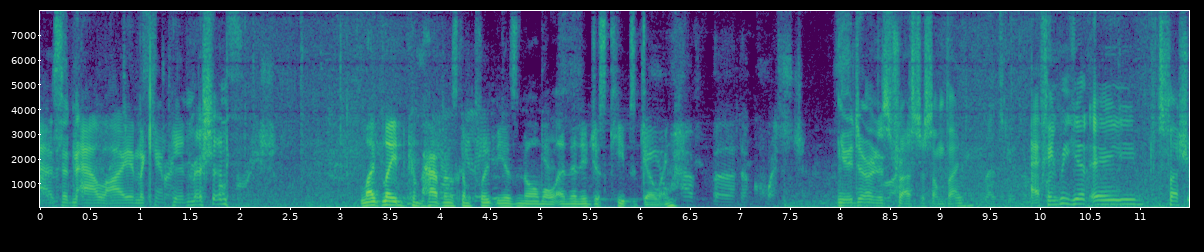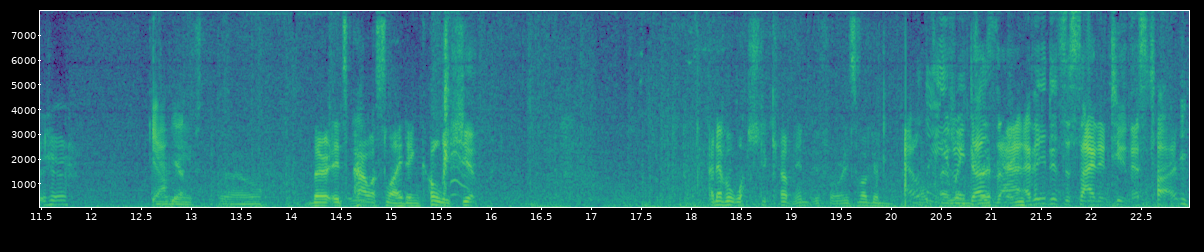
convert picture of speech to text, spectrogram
as an ally in the campaign mission. Lightblade happens completely as normal, and then it just keeps going. You need to earn his trust or something. I think we get a special here. Yeah. yeah. So, there, it's power sliding. Holy shit. I never watched it come in before. He's fucking. I don't think he usually does that. I think he just decided to this time.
